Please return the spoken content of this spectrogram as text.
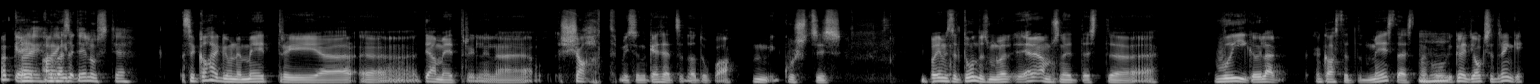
okay, aga räägite see, elust ja see kahekümne meetri äh, äh, diameetriline šaht, mis on keset seda tuba, kust siis põhimõtteliselt tundus mulle enamus nendest äh, võiga üle kastetud meestest mm -hmm. nagu kõik jooksid ringi.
